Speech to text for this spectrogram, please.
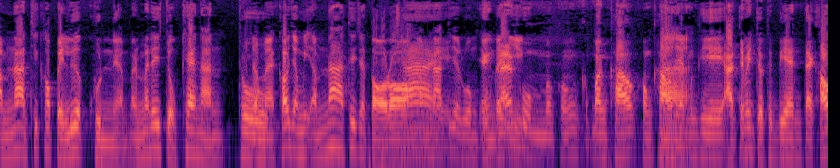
อำนาจที่เขาไปเลือกคุณเนี่ยมันไม่ได้จบแค่นั้นถูกใช่ไหมเขายังมีอำนาจที่จะต่อรองอำนาจที่จะรวมกลุ่มได้ย่างอีกกลุ่มของบางเขาของเขาเนี่ยอ่าบางทีอาจจะไม่จดทะเบียนแต่เขา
